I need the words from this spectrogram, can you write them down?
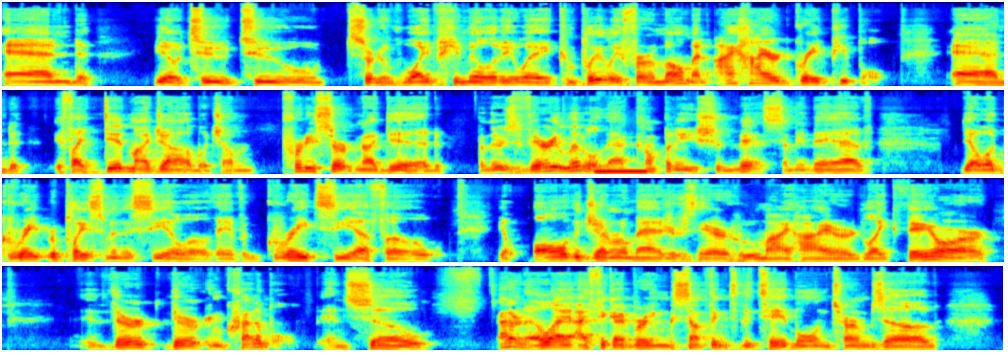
and you know, to to sort of wipe humility away completely for a moment, I hired great people, and if I did my job, which I'm pretty certain I did, then there's very little that mm-hmm. company should miss. I mean, they have you know a great replacement as COO, they have a great CFO you know all the general managers there whom I hired, like they are, they're they're incredible, and so I don't know. I, I think I bring something to the table in terms of.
